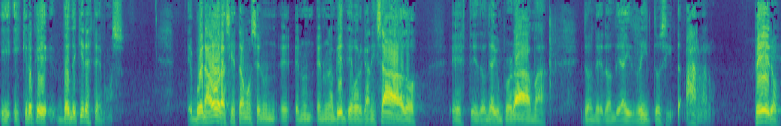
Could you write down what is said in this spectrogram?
Y, y creo que donde quiera estemos, en buena hora si estamos en un, en un, en un ambiente organizado, este, donde hay un programa, donde, donde hay ritos y bárbaro. Pero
